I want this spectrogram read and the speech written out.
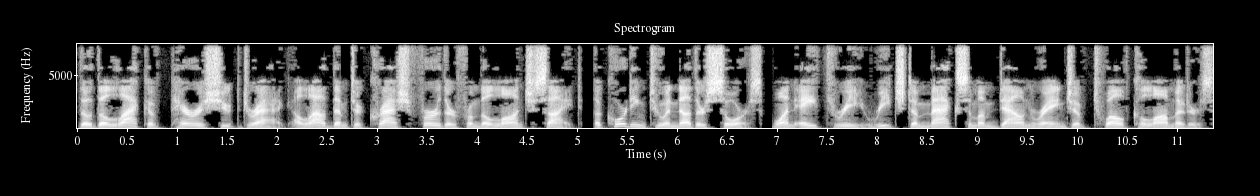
though the lack of parachute drag allowed them to crash further from the launch site. According to another source, 1A3 reached a maximum downrange of 12 kilometers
